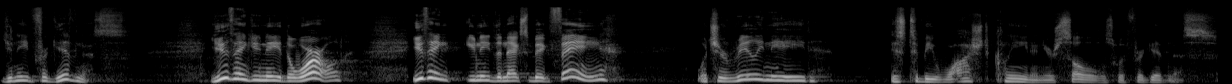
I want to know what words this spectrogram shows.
You need forgiveness. You think you need the world. You think you need the next big thing. What you really need is to be washed clean in your souls with forgiveness.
